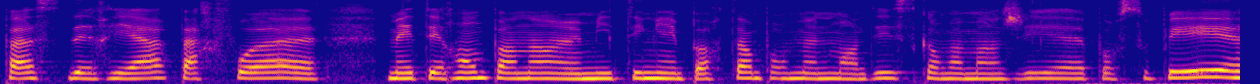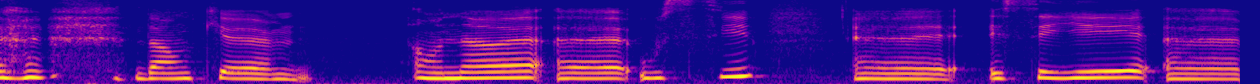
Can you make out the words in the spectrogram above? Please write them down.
passent derrière, parfois m'interrompent pendant un meeting important pour me demander ce qu'on va manger pour souper. Donc, on a euh, aussi euh, essayé euh,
